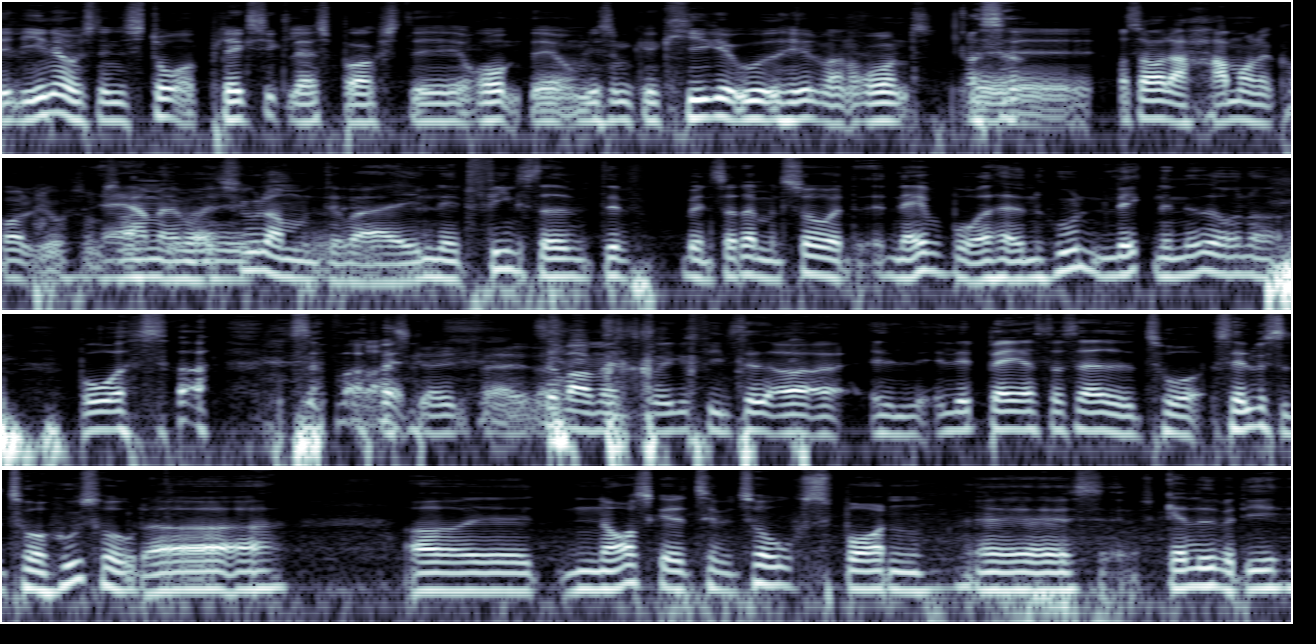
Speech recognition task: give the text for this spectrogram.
det ligner jo sådan en stor plexiglasboks, det rum der, hvor man ligesom kan kigge ud hele vejen rundt. Og så, øh, og så var der hammerne koldt jo, som ja, sagt. man var i tvivl om, det var et fint sted. Det, men så da man så, at nabobordet havde en hund liggende nede under bordet, så, så, var, man, så var man sgu ikke et fint sted. Og øh, lidt bag os, der sad Thor, selveste Thor Hushovd og og øh, norske TV2-sporten øh, skal vide, hvad de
